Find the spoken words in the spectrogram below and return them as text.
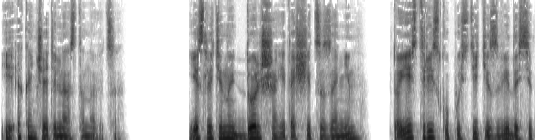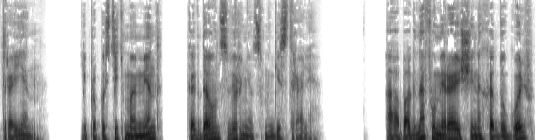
и окончательно остановится. Если тянуть дольше и тащиться за ним, то есть риск упустить из вида Ситроен и пропустить момент, когда он свернет с магистрали. А обогнав умирающий на ходу гольф,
